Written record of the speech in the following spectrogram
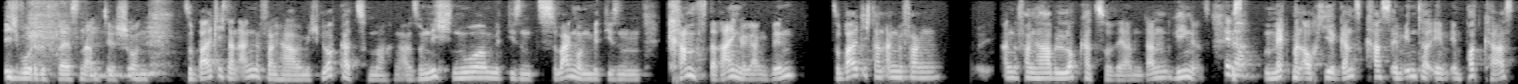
ich wurde gefressen am Tisch. Und sobald ich dann angefangen habe, mich locker zu machen, also nicht nur mit diesem Zwang und mit diesem Krampf da reingegangen bin, sobald ich dann angefangen angefangen habe, locker zu werden, dann ging es. Genau. Das merkt man auch hier ganz krass im, Inter, im, im Podcast,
